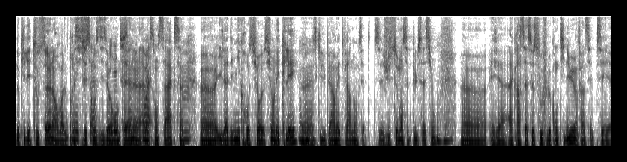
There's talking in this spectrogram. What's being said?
Donc il est tout seul, hein, on va le préciser ce qu'on se disait antennes, seul, avec ouais. son sax. Mm. Euh, il a des micros sur, sur les clés, euh, Mhm. ce qui lui permet de faire donc cette, justement cette pulsation. Mhm. Euh, et grâce à ce souffle continu, enfin c'est c'est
